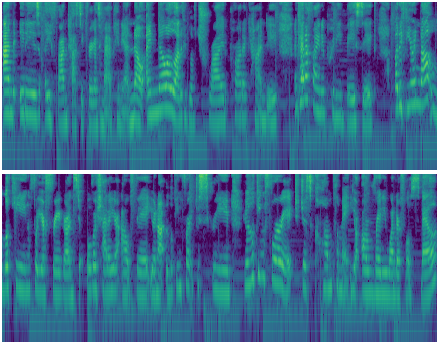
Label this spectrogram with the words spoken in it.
And it is a fantastic fragrance in my opinion. Now I know a lot of people have tried Prada Candy and kind of find it pretty basic, but if you're not looking for your fragrance to overshadow overshadow your outfit. You're not looking for it to scream. You're looking for it to just complement your already wonderful smell.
